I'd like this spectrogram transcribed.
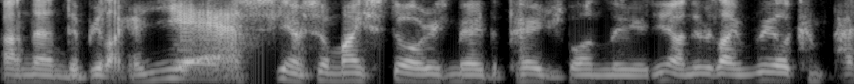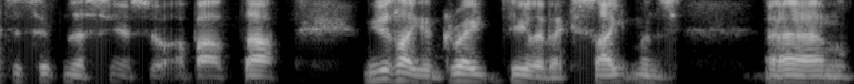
and then they'd be like yes, you know, so my stories made the page one lead, you know, and there was like real competitiveness, you know, so about that, and just like a great deal of excitement. Um,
